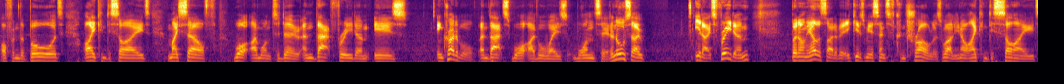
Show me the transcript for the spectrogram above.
or from the board. I can decide myself what i want to do. And that freedom is incredible. And that's what i've always wanted. And also you know it's freedom but on the other side of it, it gives me a sense of control as well. You know, I can decide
